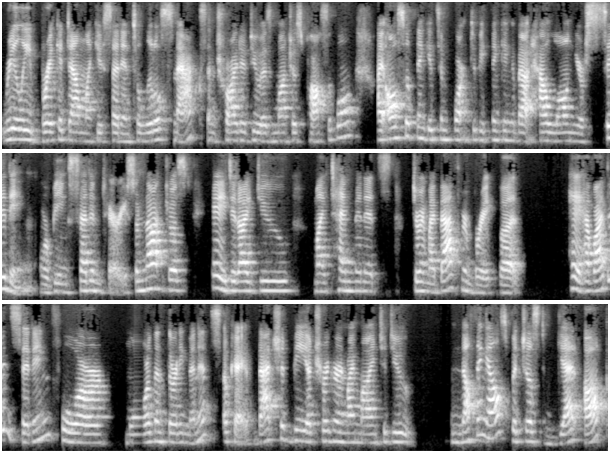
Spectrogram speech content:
really break it down, like you said, into little snacks and try to do as much as possible. I also think it's important to be thinking about how long you're sitting or being sedentary. So, not just, hey, did I do my 10 minutes during my bathroom break, but hey, have I been sitting for more than 30 minutes? Okay, that should be a trigger in my mind to do nothing else but just get up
